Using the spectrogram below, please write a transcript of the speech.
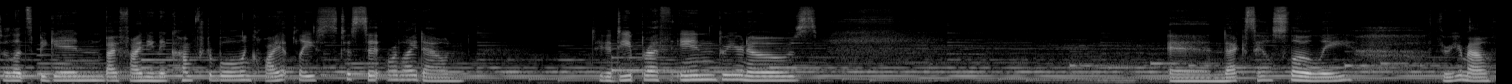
So let's begin by finding a comfortable and quiet place to sit or lie down. Take a deep breath in through your nose and exhale slowly through your mouth.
